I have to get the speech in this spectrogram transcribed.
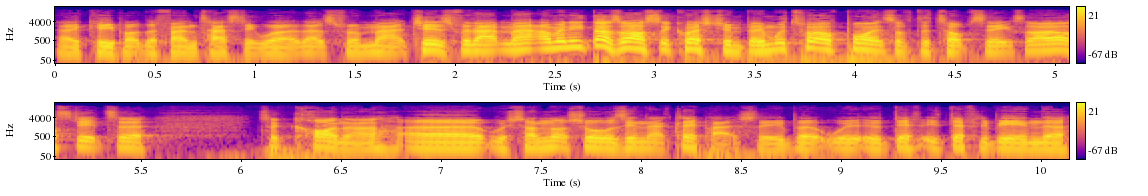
Uh, keep up the fantastic work. That's from Matt. Cheers for that, Matt. I mean, he does ask a question, Ben. We're 12 points off the top six. I asked it to to Conor, uh, which I'm not sure was in that clip actually, but it'll, def- it'll definitely be in the,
